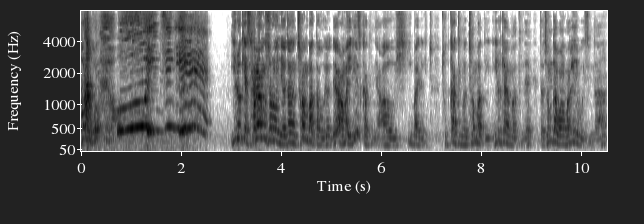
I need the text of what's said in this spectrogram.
뭐라고? 오 인지기. 이렇게 사랑스러운 여자는 처음 봤다고요? 내가 아마 이랬을 것 같은데 아우 씨발 이렇게 족 같은 건 처음 봤다 이렇게 한 것 같은데 자 정답 한번 확인해 보겠습니다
